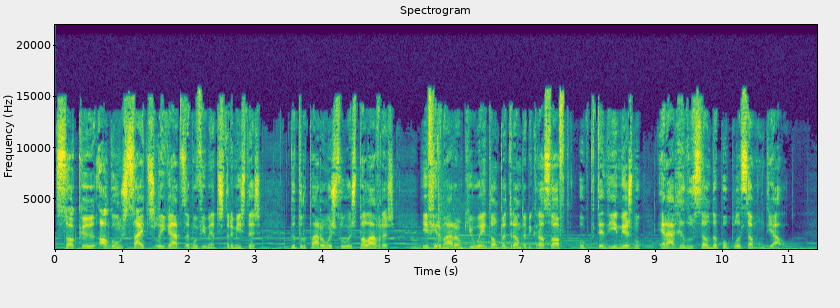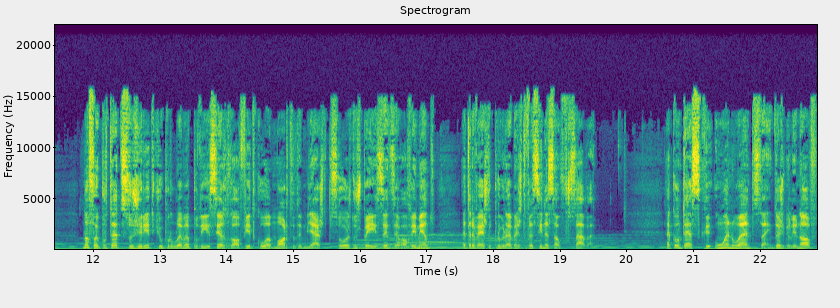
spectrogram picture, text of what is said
Só que alguns sites ligados a movimentos extremistas deturparam as suas palavras e afirmaram que o então patrão da Microsoft o que pretendia mesmo era a redução da população mundial. Não foi, portanto, sugerido que o problema podia ser resolvido com a morte de milhares de pessoas dos países em desenvolvimento através de programas de vacinação forçada. Acontece que, um ano antes, em 2009,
